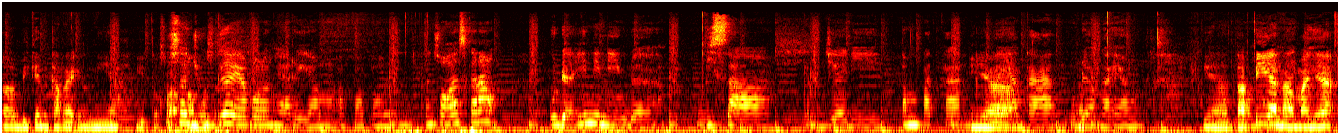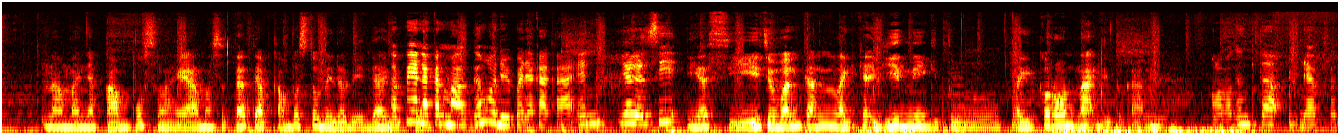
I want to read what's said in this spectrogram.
eh, bikin karya ilmiah gitu. Susah kamu- juga ya kalau nyari yang apa-apa online. kan soalnya sekarang udah ini nih udah bisa kerja di tempat kan Iya. kebanyakan udah nggak yang Ya, tapi ya namanya namanya kampus lah ya. Maksudnya tiap kampus tuh beda-beda tapi gitu. enakan magang loh daripada KKN ya gak sih Iya sih, cuman kan lagi kayak gini gitu. Lagi corona gitu kan. kalau magang kita dapat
